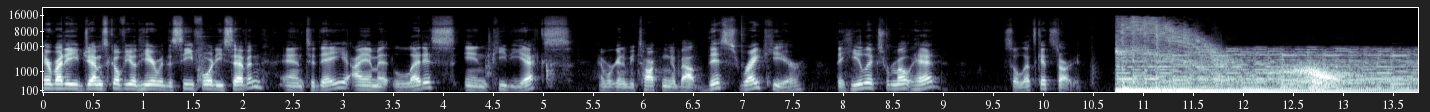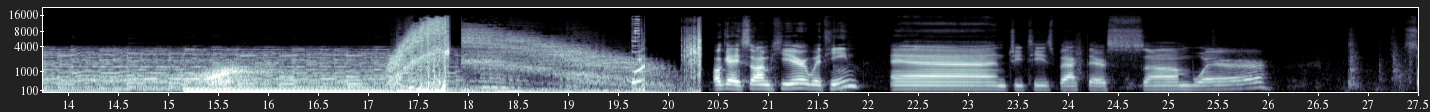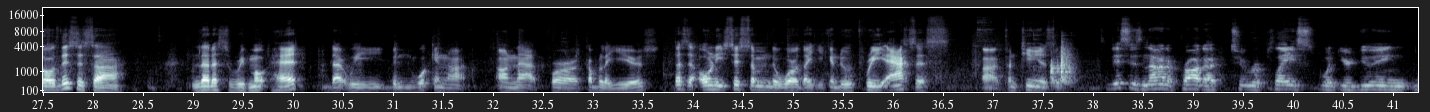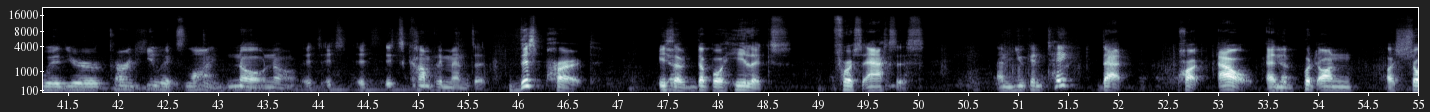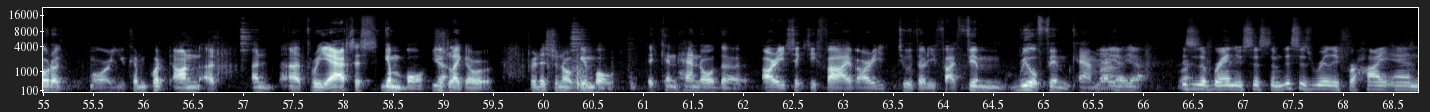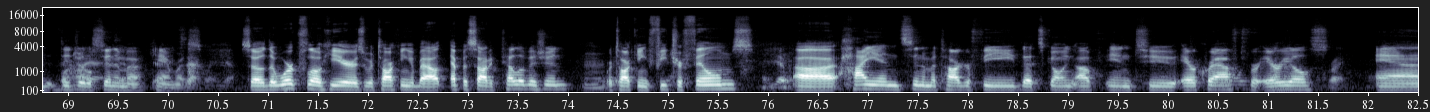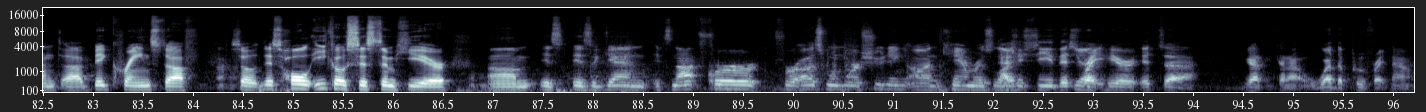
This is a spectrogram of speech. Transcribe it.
Hey everybody, Jem Schofield here with the C47, and today I am at Letus in PDX, and we're going to be talking about this right here, the Helix remote head. So let's get started. Okay, so I'm here with Hien, and GT's back there somewhere. So this is a Letus remote head that we've been working on on that for a couple of years. That's the only system in the world that you can do three axis uh, continuously. This is not a product to replace what you're doing with your current Helix line. No, no, it's it's it's it's complemented. This part is Yeah. a double helix first axis, and you can take that part out and then put on a shoulder, or you can put on a, a, a three axis gimbal, just like a traditional gimbal. It can handle the ARRI 65, RE235 film, real film camera. Yeah, yeah, yeah. This Right. is a brand new system. This is really for high-end For digital high-end, cinema yeah, yeah, cameras. exactly. So the workflow here is we're talking about episodic television, Mhm. we're talking feature films, Yep. uh, high-end cinematography that's going up into aircraft for aerials, Right. and uh, big crane stuff. Uh-huh. So this whole ecosystem here um, is is again, it's not for for us when we're shooting on cameras like. As you see, this Yeah. right here, it's uh, got kind of weatherproof right now.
